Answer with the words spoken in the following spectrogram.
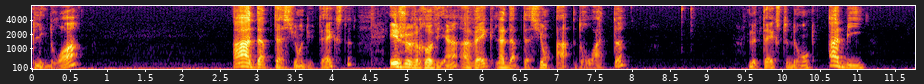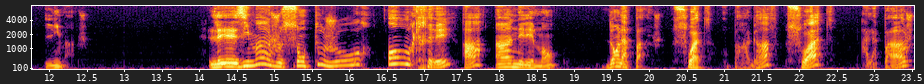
clic droit, adaptation du texte, et je reviens avec l'adaptation à droite. Le texte, donc, habille l'image. Les images sont toujours ancrées à un élément dans la page, soit au paragraphe, soit à la page,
